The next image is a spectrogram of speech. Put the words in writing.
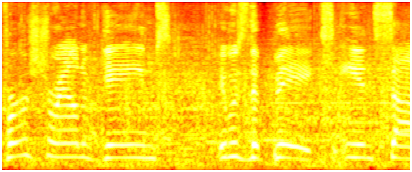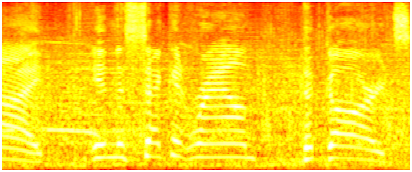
first round of games, it was the bigs inside. In the second round, the guards.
